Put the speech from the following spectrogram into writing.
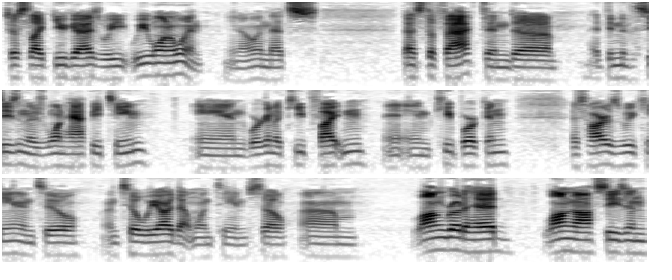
just like you guys. We we want to win. You know, and that's that's the fact. And uh, at the end of the season, there's one happy team, and we're gonna keep fighting and, and keep working as hard as we can until until we are that one team. So um, long road ahead, long off season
